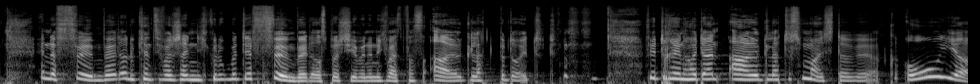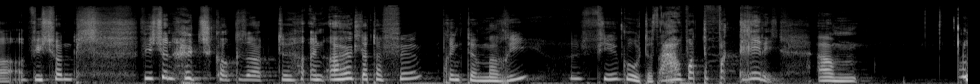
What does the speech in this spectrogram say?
In der Filmwelt, oh, du kennst dich wahrscheinlich nicht genug mit der Filmwelt aus, wenn du nicht weißt, was aalglatt bedeutet. Wir drehen heute ein aalglattes Meisterwerk. Oh ja, wie schon, wie schon Hitchcock sagte, ein aalglatter Film bringt der Marie viel Gutes. Ah, what the fuck rede ich? Ähm,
